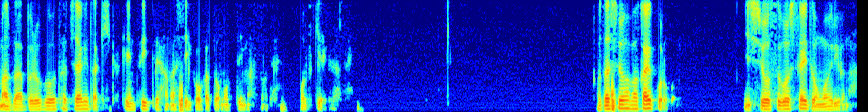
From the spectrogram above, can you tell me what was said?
まずはブログを立ち上げたきっかけについて話していこうかと思っていますので、お付き合いください。私は若い頃、一生を過ごしたいと思えるような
